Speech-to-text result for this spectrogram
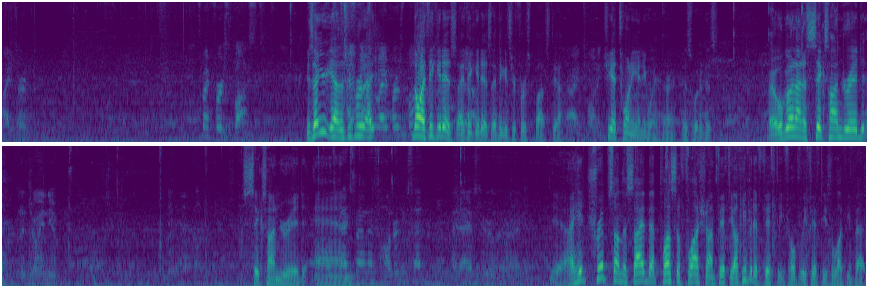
My turn. It's my first bust. Is that your. Yeah, that's your I- first. my first no, I think it is. I think it is. I think it's your first bust. Yeah. All right, 20. She had 20 anyway. All right, is what it is. All right, we'll go down to 600. I'm gonna join you. 600 Next and. 100 you said? I I asked you earlier, right? Yeah, I hit trips on the side bet plus a flush on 50. I'll keep it at 50. Hopefully 50 is a lucky bet.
